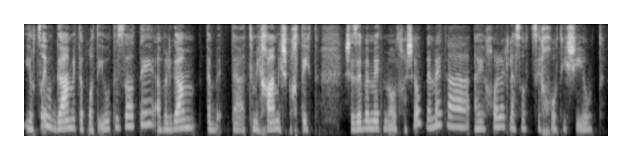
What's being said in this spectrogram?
יוצרים גם את הפרטיות הזאת, אבל גם את התמיכה המשפחתית, שזה באמת מאוד חשוב, באמת היכולת לעשות שיחות אישיות.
